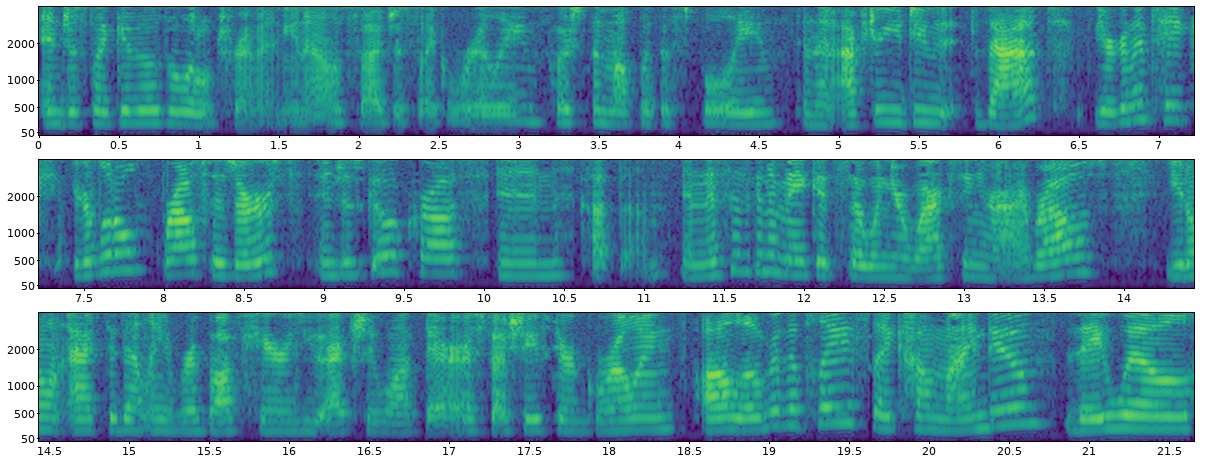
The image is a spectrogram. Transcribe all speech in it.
and just like give those a little trimming, you know? So I just like really push them up with a spoolie. And then after you do that, you're going to take your little brow scissors and just go across and cut them. And this is going to make it so when you're waxing your eyebrows, you don't accidentally rip off hairs you actually want there, especially if they're growing all over the place like how mine do. They will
